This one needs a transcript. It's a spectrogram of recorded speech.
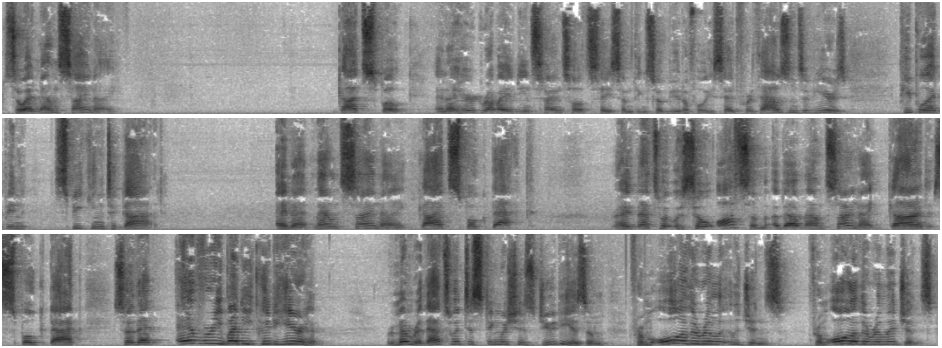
So at Mount Sinai, God spoke. And I heard Rabbi Adin Steinsaltz say something so beautiful. He said, For thousands of years, people had been speaking to God. And at Mount Sinai, God spoke back. Right? That's what was so awesome about Mount Sinai. God spoke back so that everybody could hear him. Remember, that's what distinguishes Judaism from all other religions, from all other religions.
